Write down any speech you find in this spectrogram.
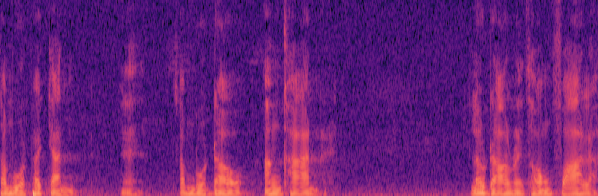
สำรวจพระจันทร์สำรวจดาวอังคาร แล้วดาวในท้องฟ้าล่ะ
